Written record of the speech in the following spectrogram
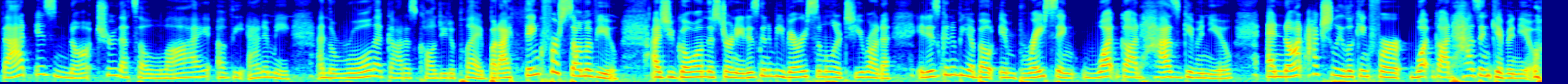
that is not true. That's a lie of the enemy and the role that God has called you to play. But I think for some of you, as you go on this journey, it is going to be very similar to you, Rhonda. It is going to be about embracing what God has given you and not actually looking for what God hasn't given you.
